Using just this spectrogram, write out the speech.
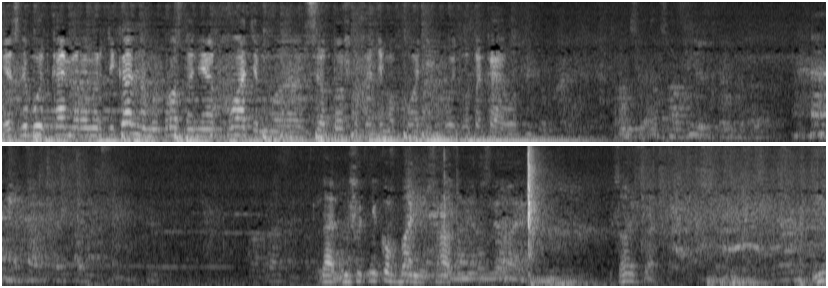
Если будет камера вертикально, мы просто не обхватим все то, что хотим обхватить. Будет вот такая вот трансляция. Да, ну шутников в баню сразу не разговариваем. Слышите? Ну,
